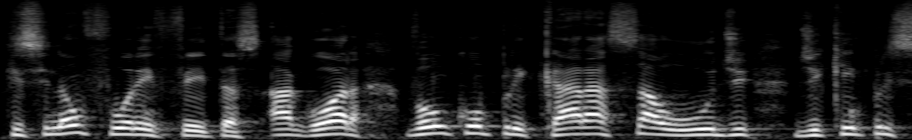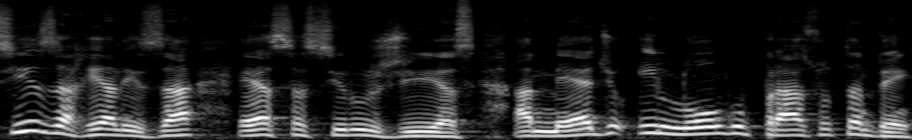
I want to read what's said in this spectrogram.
que, se não forem feitas agora, vão complicar a saúde de quem precisa realizar essas cirurgias a médio e longo prazo também.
